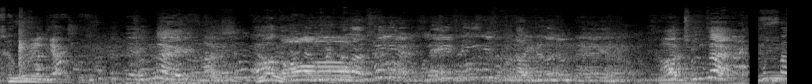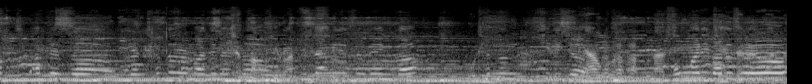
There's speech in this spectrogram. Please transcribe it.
선물 이야기 아 존나 천막집 앞에서 그런 첫눈을 맞으면서 김장희 선생님과 우리 첫눈 시리즈 복 많이 받으세요.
